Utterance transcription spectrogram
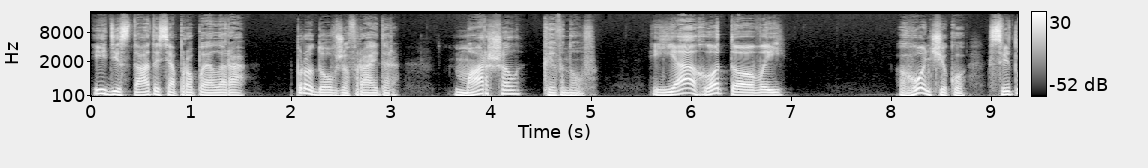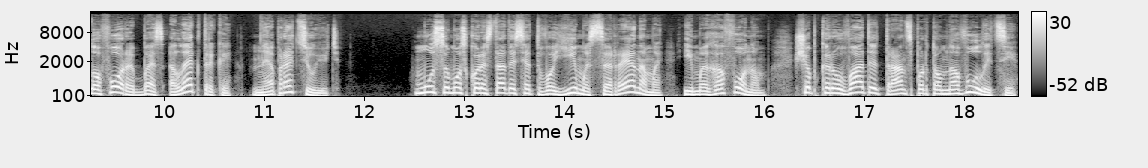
і дістатися пропелера, продовжив райдер. Маршал кивнув. Я готовий. Гонщику, світлофори без електрики не працюють. Мусимо скористатися твоїми сиренами і мегафоном, щоб керувати транспортом на вулиці.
